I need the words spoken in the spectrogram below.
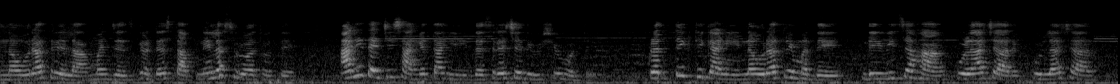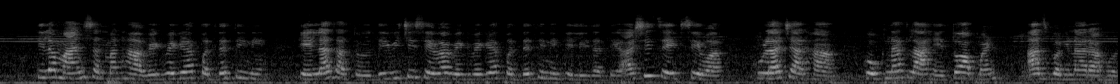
नवरात्रीला म्हणजेच घटस्थापनेला सुरुवात होते आणि त्याची सांगता ही दसऱ्याच्या दिवशी होते. प्रत्येक ठिकाणी नवरात्रीमध्ये देवीचा हा कुळाचार कुलाचार तिला मान सन्मान हा वेगवेगळ्या पद्धतीने केला जातो. देवीची सेवा वेगवेगळ्या पद्धतीने केली जाते. अशीच एक सेवा कुळाचार हा कोकणातला आहे तो आपण आज बघणार आहोत.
